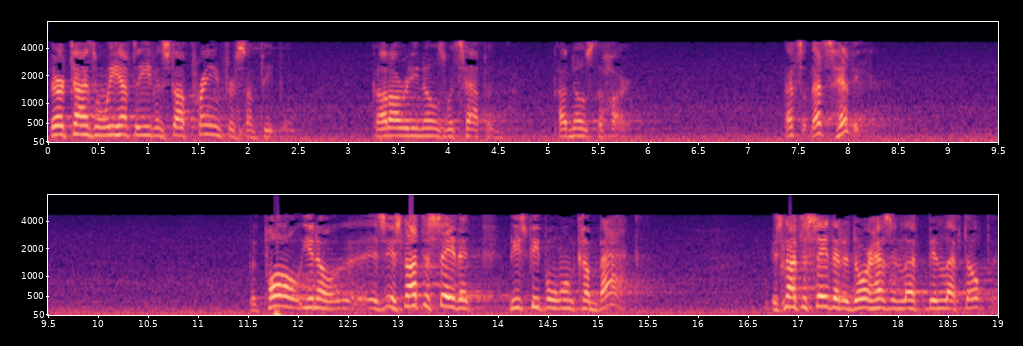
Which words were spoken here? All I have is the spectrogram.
There are times when we have to even stop praying for some people. God already knows what's happened, God knows the heart. That's, that's heavy. But Paul, you know, it's, it's not to say that these people won't come back. It's not to say that a door hasn't left, been left open.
